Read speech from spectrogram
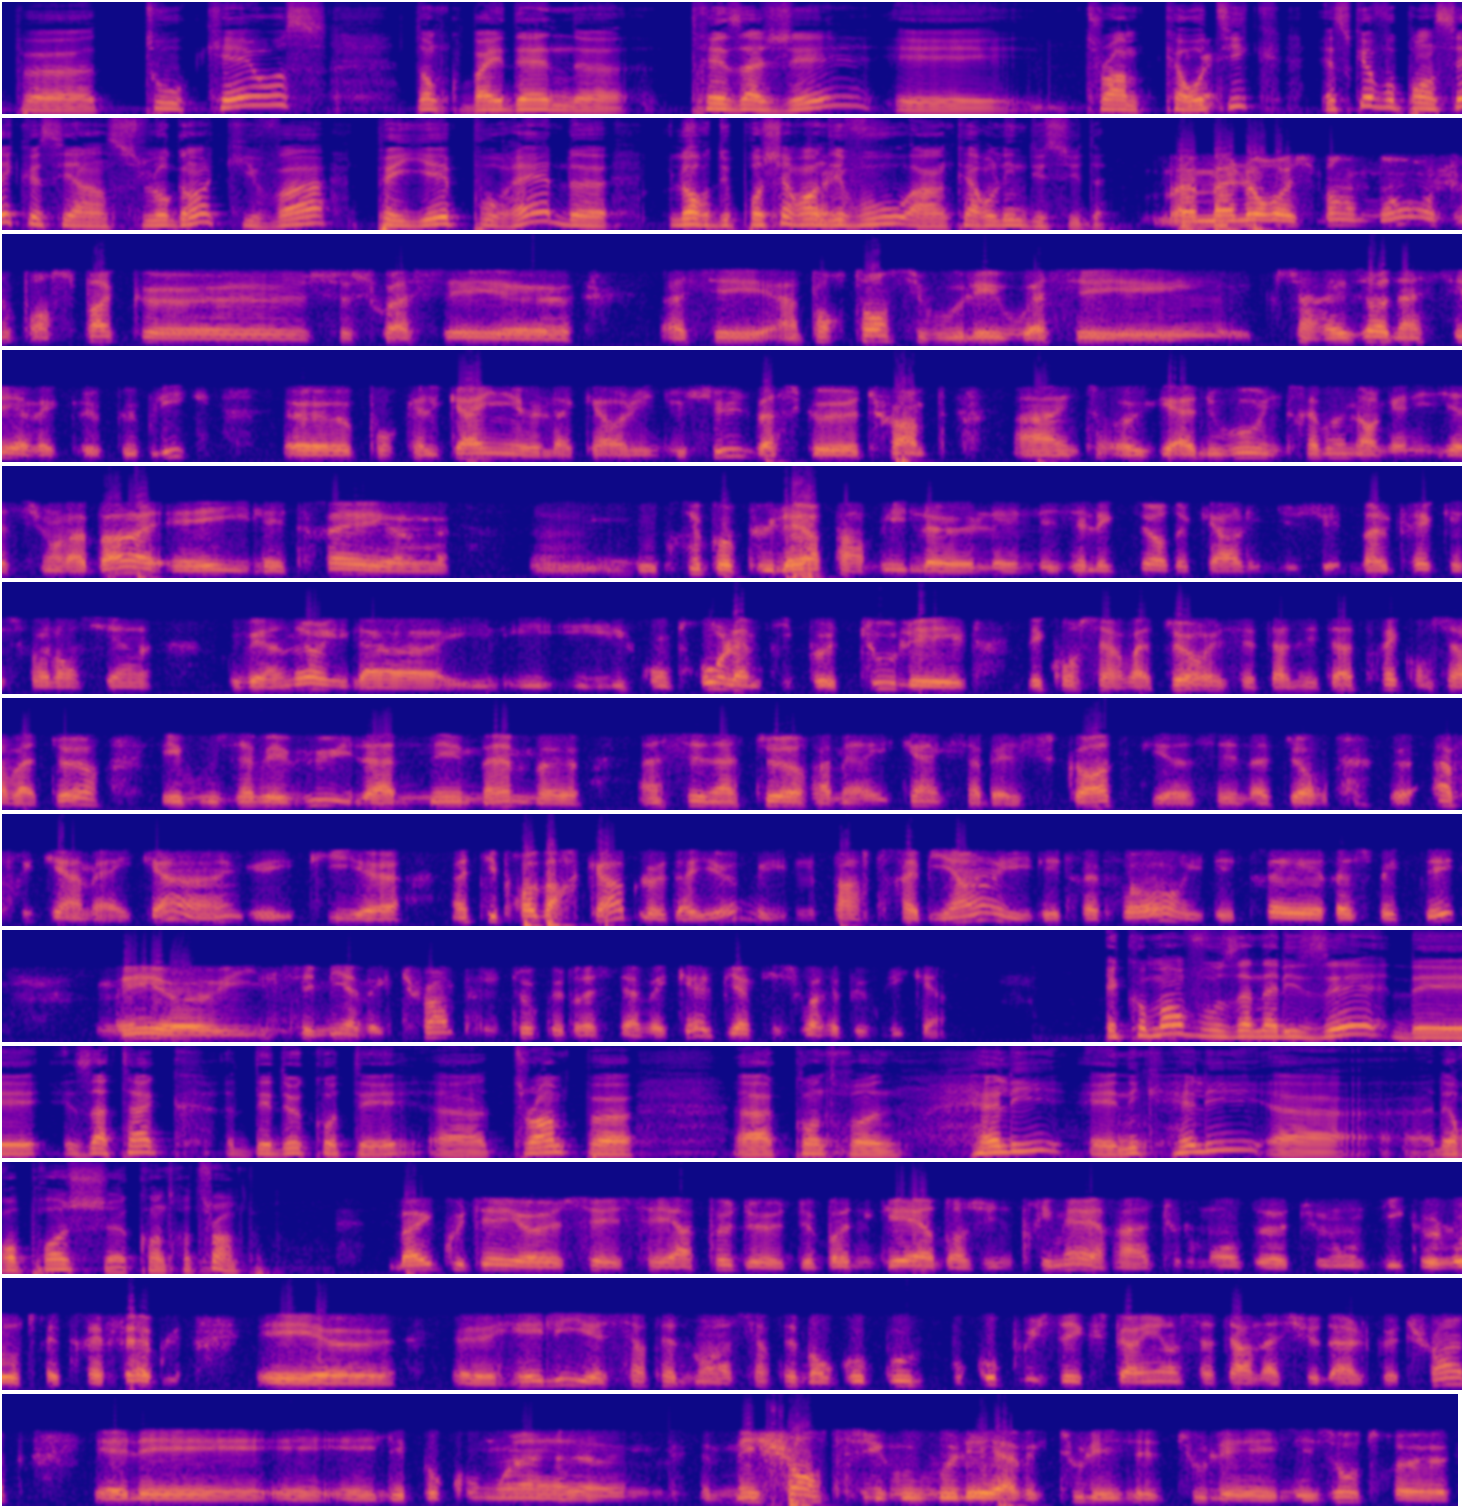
too chaos, donc Biden très âgé et Trump chaotique. Est-ce que vous pensez que c'est un slogan qui va payer pour elle lors du prochain rendez-vous en Caroline du Sud? Malheureusement, non. Je ne pense pas que ce soit assez assez important, si vous voulez, ou assez, ça résonne assez avec le public euh, pour qu'elle gagne la Caroline du Sud, parce que Trump a une, à nouveau une très bonne organisation là-bas et il est très, euh, il est très populaire parmi le, les, les, électeurs de Caroline du Sud, malgré qu'il soit l'ancien gouverneur, il a, il, il, contrôle un petit peu tous les, les conservateurs et c'est un État très conservateur. Et vous avez vu, il a amené même euh, un sénateur américain qui s'appelle Scott, qui est un sénateur euh, africain-américain, hein, qui est un type remarquable d'ailleurs. Il parle très bien, il est très fort, il est très respecté, mais euh, il s'est mis avec Trump plutôt que de rester avec elle, bien qu'il soit républicain. Et comment vous analysez les attaques des deux côtés, euh, Trump euh, contre Haley et Nick Haley, euh, les reproches contre Trump? Bah écoutez, euh, c'est un peu de, de, bonne guerre dans une primaire. Hein. Tout le monde, tout le monde dit que l'autre est très faible et euh, euh, Haley est certainement a certainement beaucoup, beaucoup plus d'expérience internationale que Trump. Et elle est, et, elle est beaucoup moins euh, méchante, si vous voulez, avec tous les tous les, les autres euh,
